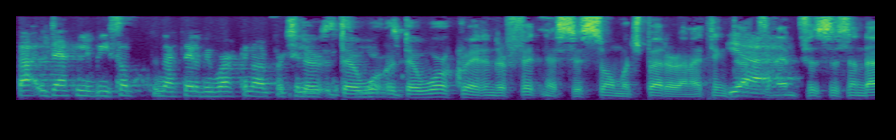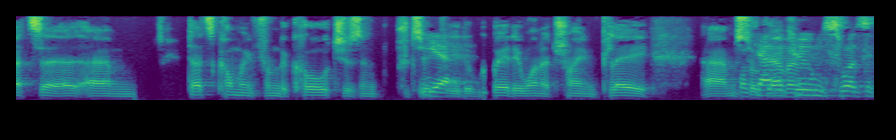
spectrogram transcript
that'll definitely be something that they'll be working on for their children. their, their work rate and their fitness is so much better, and I think that's Yeah. an emphasis, and that's a um, that's coming from the coaches and particularly Yeah. the way they want to try and play. Um, But so Gavin, Gavin, Coombs was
